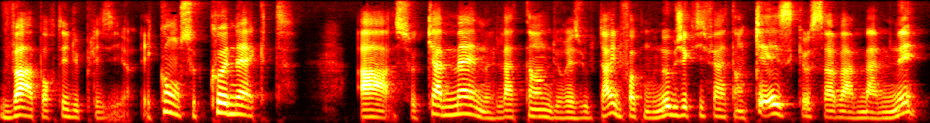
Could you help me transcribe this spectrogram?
va apporter du plaisir. Et quand on se connecte à ce qu'amène l'atteinte du résultat, une fois que mon objectif est atteint, qu'est-ce que ça va m'amener?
